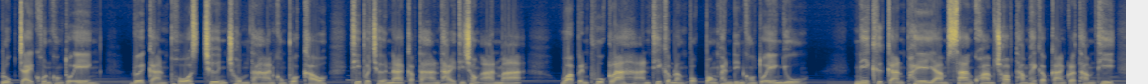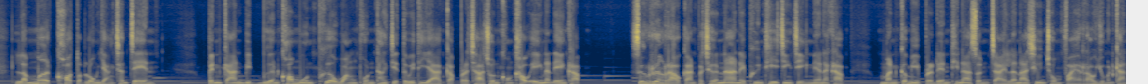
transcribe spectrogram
ปลุกใจคนของตัวเอง ด้วยการโพสต์ชื่นชมทหารของพวกเขาที่เผชิญหน้ากับทหารไทยที่ช่องอานม้า ว่าเป็นผู้กล้าหาญที่กำลังปกป้องแผ่นดินของตัวเองอยู่ นี่คือการพยายามสร้างความชอบธรรมให้กับการกระทำที่ละเมิดข้อตกลงอย่างชัดเจน เป็นการบิดเบือนข้อมูลเพื่อหวังผลทางจิตวิทยากับประชาชนของเขาเองนั่นเองครับ ซึ่งเรื่องราวการเผชิญหน้าในพื้นที่จริงๆเนี่ยนะครับมันก็มีประเด็นที่น่าสนใจและน่าชื่นชมฝ่ายเราอยู่เหมือนกัน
